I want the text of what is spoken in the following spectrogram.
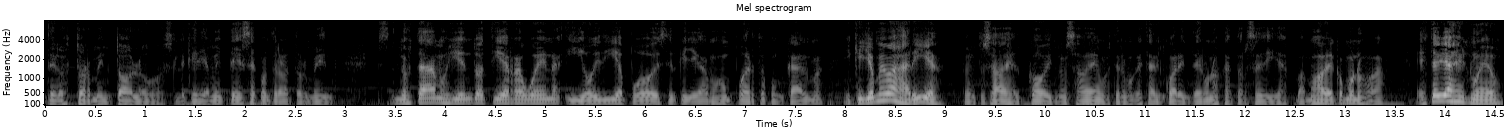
de los tormentólogos, le quería meterse contra la tormenta. No estábamos yendo a tierra buena y hoy día puedo decir que llegamos a un puerto con calma y que yo me bajaría, pero tú sabes, el COVID, no sabemos, tenemos que estar en cuarentena unos 14 días. Vamos a ver cómo nos va. Este viaje es nuevo,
